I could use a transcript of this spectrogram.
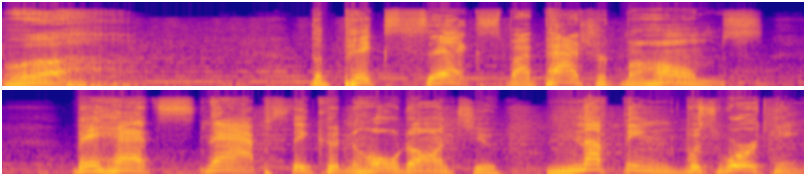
Ugh. The pick six by Patrick Mahomes. They had snaps they couldn't hold on to. Nothing was working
